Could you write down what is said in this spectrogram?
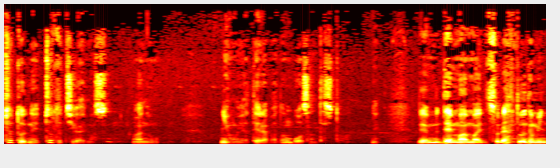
ちょっとねちょっと違います。あの日本やテラバの坊さんたちと。ででまあまあそれはどうでも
